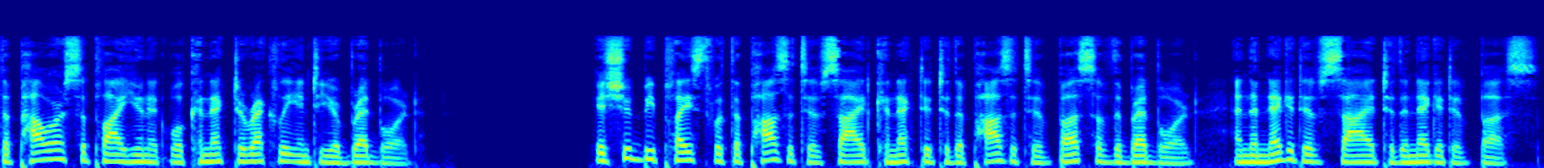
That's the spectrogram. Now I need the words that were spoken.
The power supply unit will connect directly into your breadboard. It should be placed with the positive side connected to the positive bus of the breadboard, and the negative side to the negative bus.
